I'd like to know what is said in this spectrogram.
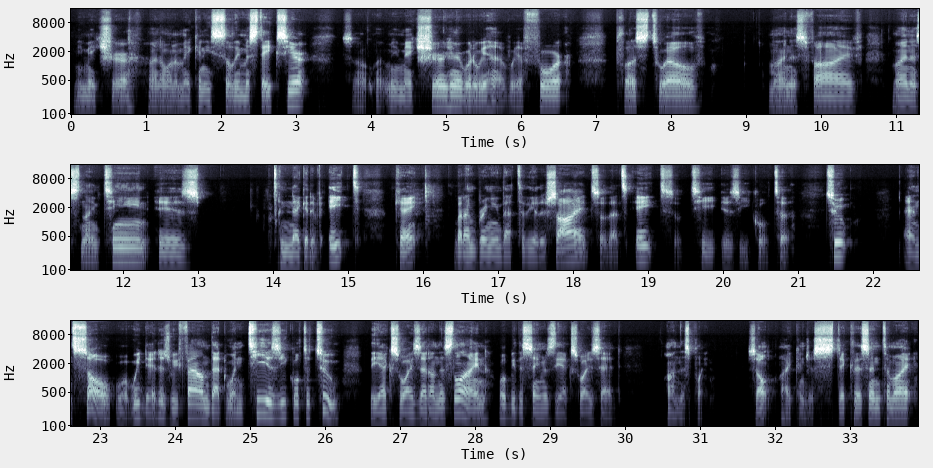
Let me make sure I don't want to make any silly mistakes here. So let me make sure here. What do we have? We have 4 plus 12 minus 5 minus 19 is negative 8. Okay, but I'm bringing that to the other side. So that's 8. So t is equal to 2. And so what we did is we found that when t is equal to 2, the xyz on this line will be the same as the xyz on this plane. So I can just stick this into my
